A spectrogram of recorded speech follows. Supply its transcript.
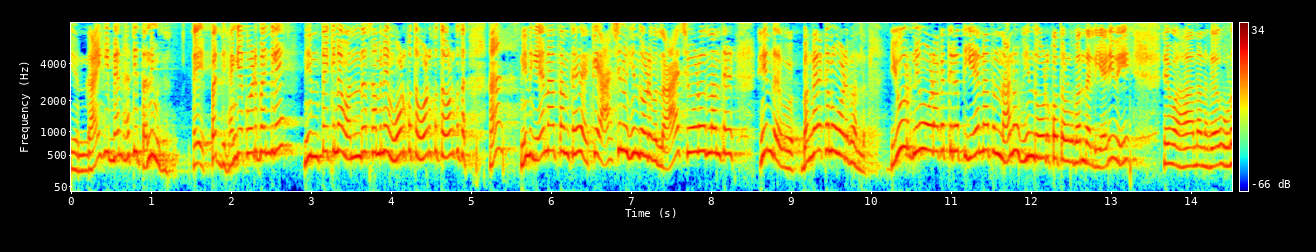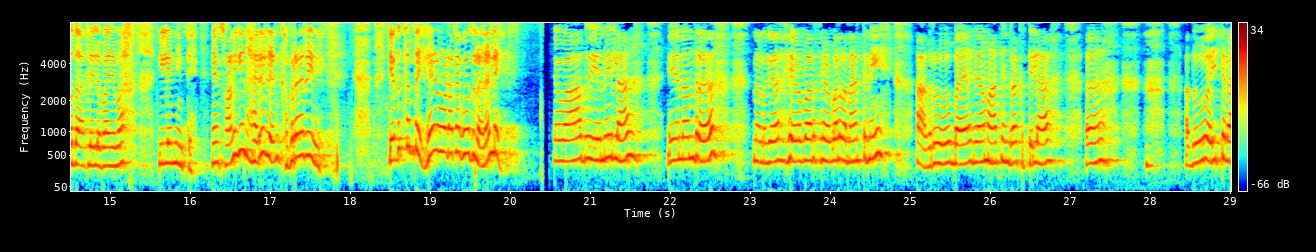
ಈ ನಾಯಿಗೆ ಮೇನ್ ಹತ್ತಿತ್ತ ನಿಮಗೆ? ಏಯ್ ಪದ್ದಿ ಹಂಗೆ ಓಡಿ ಬಂದ್ರೆ? ನನಗೆ ಉಡ್ದಾಗ್ಲಿಲ್ಲ ಬಾ ಇವ. ಇಲ್ಲೇ ನಿಂತೆ. ಏನು ಸೊಣಗಿನ ಹರಿರಿ ಏನು ಖಬರ ರೀ ಎದಕ್ಕಂತ ಹೇಳಿ ಓಡಕ್ಕಾಗೋದಿಲ್ಲ ನಲ್ಲಿ ಅದು ಏನಿಲ್ಲ ಏನಂದ್ರೆ, ನನಗೆ ಹೇಳ್ಬಾರ್ದು ಹೇಳ್ಬಾರ್ದು ಅನ್ನತೀನಿ ಆದರೂ ಬಾಯಾಗ ಮಾತಿಂದ್ರಾಕತ್ತಿಲ್ಲ ಅದು ಐತಲ್ಲ?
